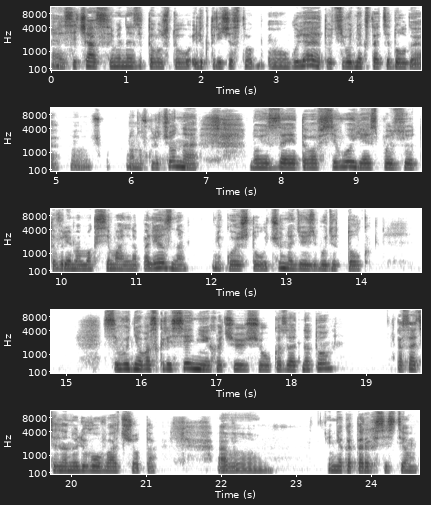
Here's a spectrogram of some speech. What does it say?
Э, сейчас именно из-за того, что электричество э, гуляет, вот сегодня, кстати, долгое э, оно включенное, но из-за этого всего я использую это время максимально полезно. Я кое-что учу, надеюсь, будет толк. Сегодня воскресенье и хочу еще указать на то, касательно нулевого отчета некоторых систем.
